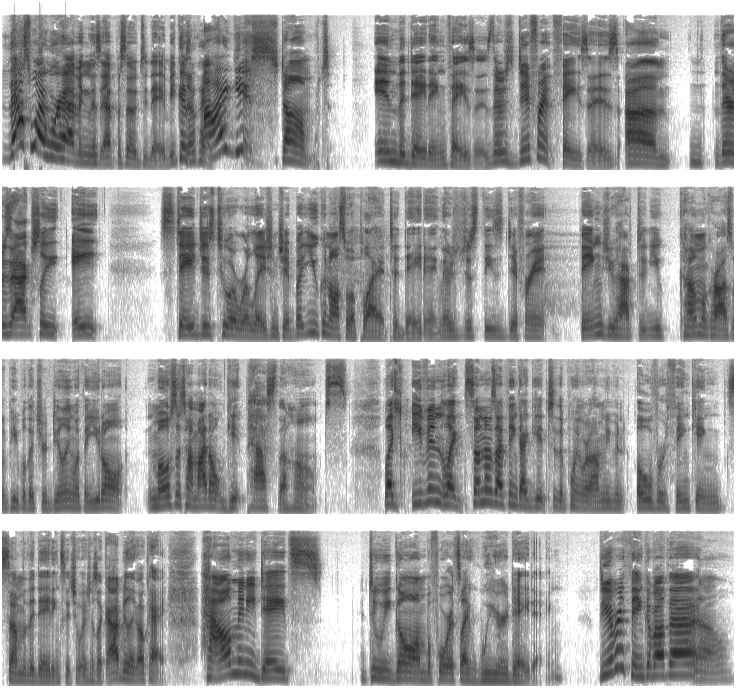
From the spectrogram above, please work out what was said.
That's why we're having this episode today because Okay. I get stumped in the dating phases. There's different phases. Um, there's actually eight stages to a relationship, but you can also apply it to dating. There's just these different things you have to you come across with people that you're dealing with and you don't most of the time I don't get past the humps. Like even like sometimes I think I get to the point where I'm even overthinking some of the dating situations. Like I'd be like, okay, how many dates do we go on before it's like we're dating? Do you ever think about that? No.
